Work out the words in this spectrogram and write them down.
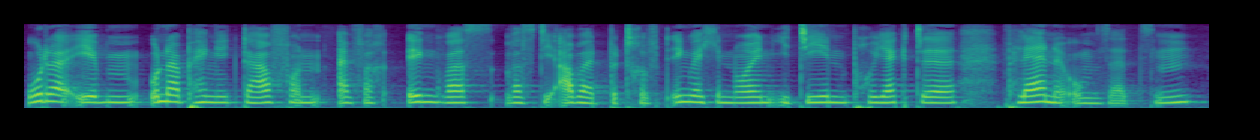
oder eben unabhängig davon einfach irgendwas, was die Arbeit betrifft, irgendwelche neuen Ideen, Projekte, Pläne umsetzen.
